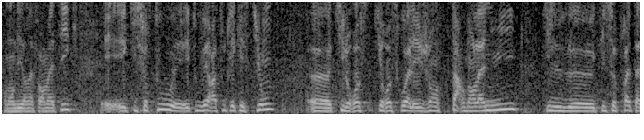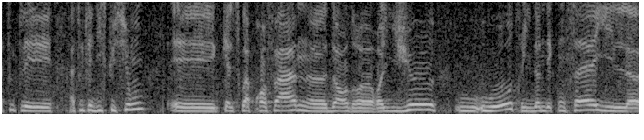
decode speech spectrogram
comme on dit en informatique, et, qui surtout est ouvert à toutes les questions, euh, qui reçoit les gens tard dans la nuit, qu'il se prête à toutes les, à toutes les discussions et qu'elle soit profane, euh, d'ordre religieux ou, autre. Il donne des conseils. Il, euh,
